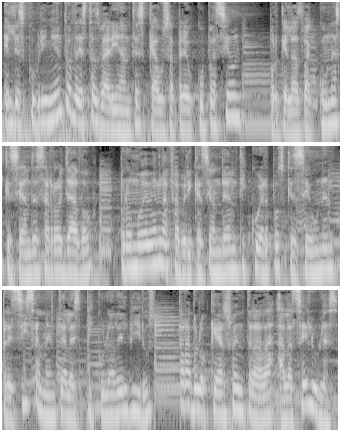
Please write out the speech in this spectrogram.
El descubrimiento de estas variantes causa preocupación, porque las vacunas que se han desarrollado promueven la fabricación de anticuerpos que se unen precisamente a la espícula del virus para bloquear su entrada a las células.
